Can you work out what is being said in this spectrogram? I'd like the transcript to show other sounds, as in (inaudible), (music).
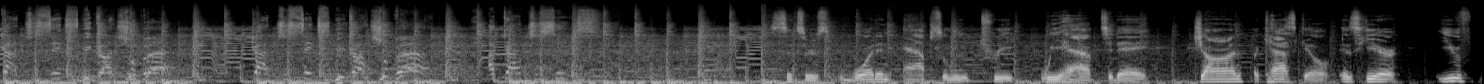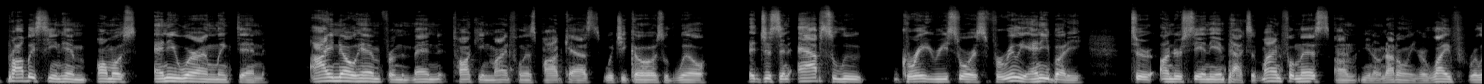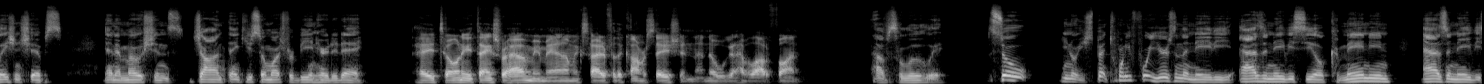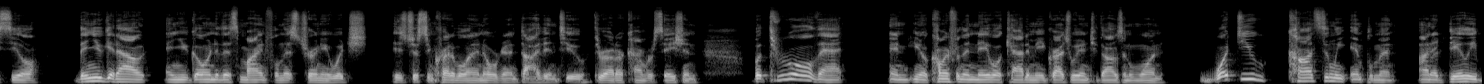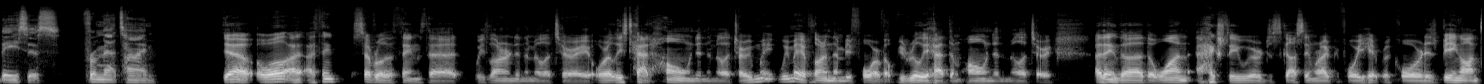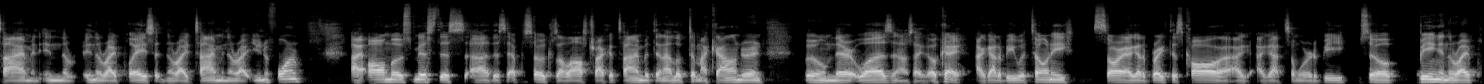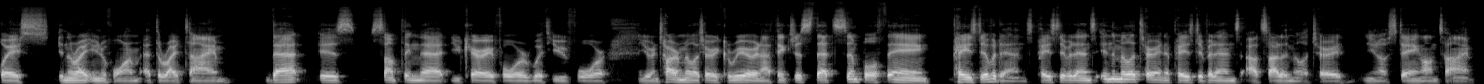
Got your six, we got your back. Got your six, we got your back. I got your six. Sixers, what an absolute treat we have today. Jon Macaskill is here. You've probably seen him almost anywhere on LinkedIn. I know him from the Men Talking Mindfulness podcast, which he co hosts with Will. It's just an absolute great resource for really anybody to understand the impacts of mindfulness on, you know, not only your life, relationships, and emotions. Jon, thank you so much for being here today. Hey, Tony, thanks for having me, man. I'm excited for the conversation. I know we're going to have a lot of fun. Absolutely. So, you know, you spent 24 years in the Navy as a Navy SEAL, commanding as a Navy SEAL. Then you get out and you go into this mindfulness journey, which is just incredible. And I know we're going to dive into throughout our conversation. But through all that, and you know, coming from the Naval Academy, graduated in 2001, what do you constantly implement on a daily basis from that time? Yeah, well, I, I, think several of the things that we learned in the military, or at least had honed in the military, we may, we may have learned them before, but we really had them honed in the military. I think the the one actually we were discussing right before you hit record is being on time and in the in the right place at the right time in the right uniform. I almost missed this uh, this episode because I lost track of time, but then I looked at my calendar and boom, there it was, and I was like, okay, I got to be with Tony. Sorry, I got to break this call. I, I got somewhere to be. So being in the right place, in the right uniform, at the right time, that is something that you carry forward with you for your entire military career. And I think just that simple thing pays dividends, pays dividends in the military and it pays dividends outside of the military, you know, staying on time.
